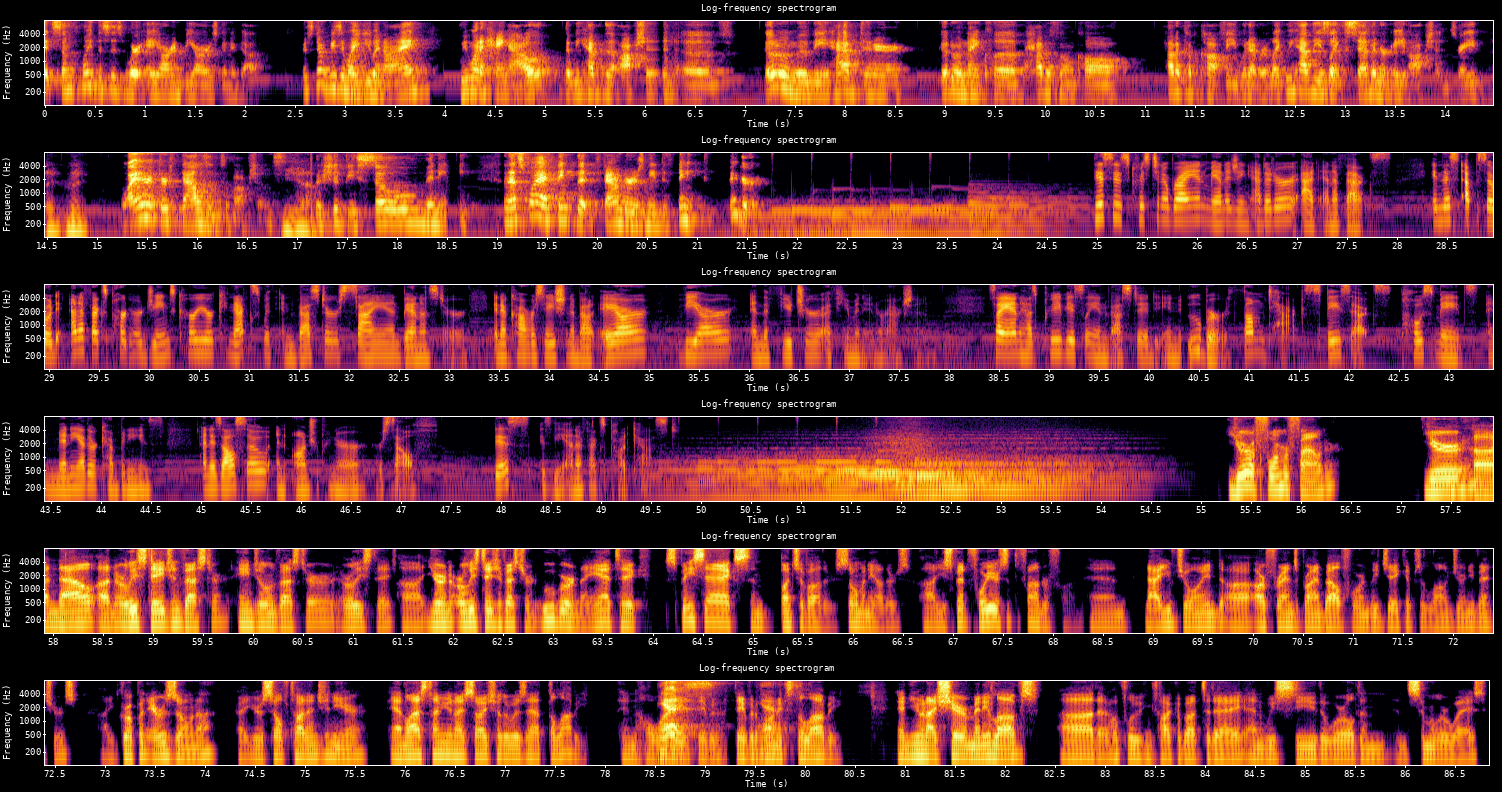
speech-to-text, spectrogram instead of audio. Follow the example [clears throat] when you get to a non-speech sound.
at some point this is where AR and VR is going to go. There's no reason why you and I we want to hang out that we have the option of go to a movie, have dinner, go to a nightclub, have a phone call, have a cup of coffee, whatever. Like we have these like seven or eight options, right? Right, right. Why aren't there thousands of options? Yeah. There should be so many. And that's why I think that founders need to think bigger. This is Kristen O'Brien, managing editor at NFX. In this episode, NFX partner James Currier connects with investor Cyan Banister in a conversation about AR, VR, and the future of human interaction. Cyan has previously invested in Uber, Thumbtack, SpaceX, Postmates, and many other companies, and is also an entrepreneur herself. This is the NFX podcast. You're a former founder. You're Mhm. uh, now an early stage investor, angel investor, early stage. Uh, you're an early stage investor in Uber, Niantic, SpaceX, and a bunch of others, so many others. Uh, you spent four years at the Founder Fund, and now you've joined uh, our friends Brian Balfour and Lee Jacobs at Long Journey Ventures. Uh, you grew up in Arizona. Right? You're a self-taught engineer, and last time you and I saw each other was at the lobby in Hawaii. Yes. David David Yes. Hornik's the lobby, and you and I share many loves uh, that hopefully we can talk about today, and we see the world in, in similar ways.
